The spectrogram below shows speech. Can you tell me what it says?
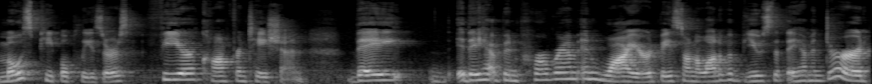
most people pleasers fear confrontation. They they have been programmed and wired based on a lot of abuse that they have endured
